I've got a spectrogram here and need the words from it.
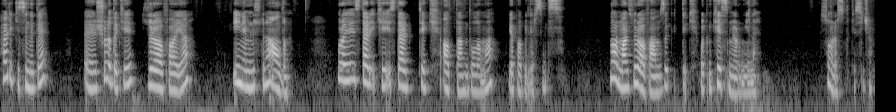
Her ikisini de e, şuradaki zürafaya iğnemin üstüne aldım. Buraya ister iki ister tek alttan dolama yapabilirsiniz. Normal zürafamızı gittik. Bakın kesmiyorum yine. Sonrasında keseceğim.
